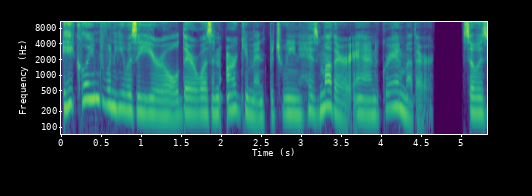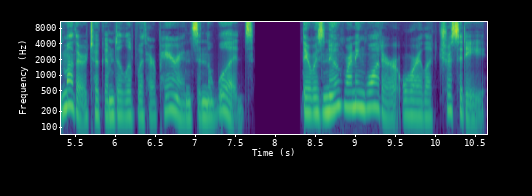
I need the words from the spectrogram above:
He claimed when he was a year old there was an argument between his mother and grandmother, so his mother took him to live with her parents in the woods. There was no running water or electricity,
